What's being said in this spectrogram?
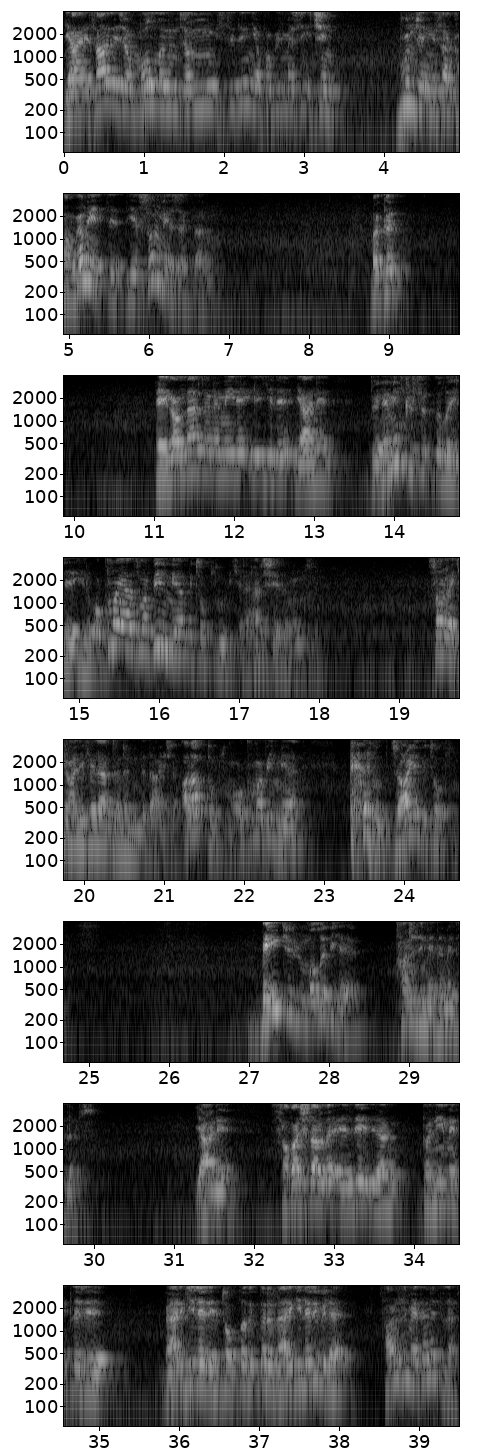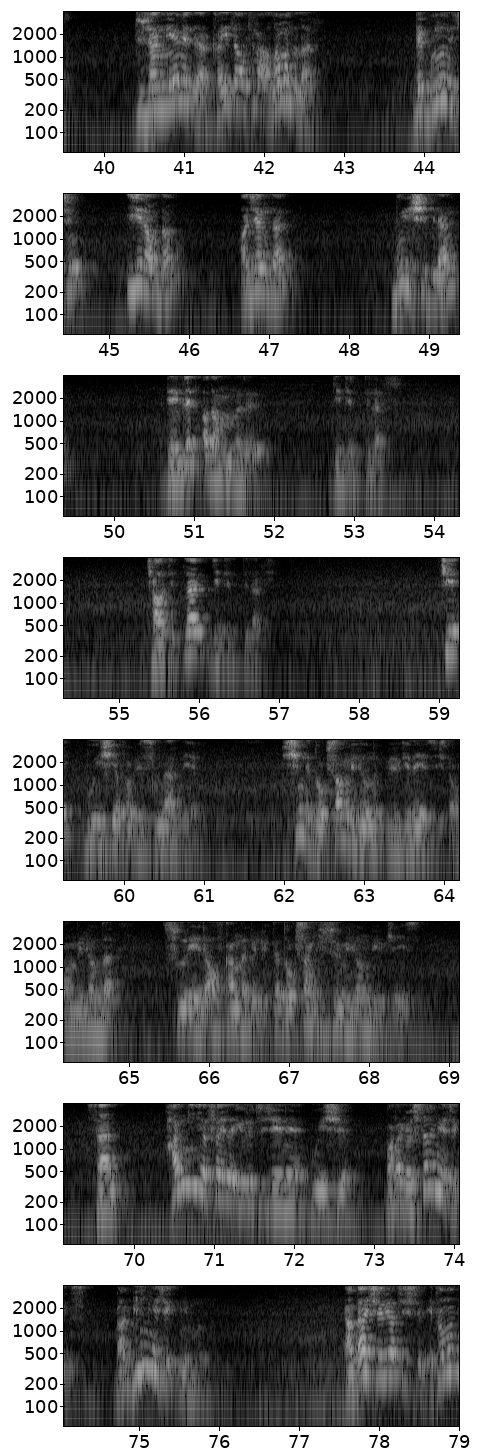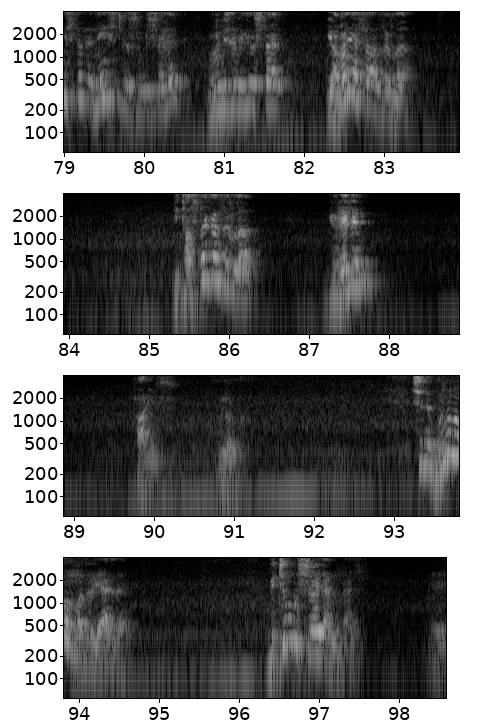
Yani sadece Molla'nın canının istediğini yapabilmesi için bunca insan kavga mı etti diye sormayacaklar mı? Bakın peygamber dönemiyle ilgili yani dönemin kısıtlılığı ile ilgili okuma yazma bilmeyen bir toplum bir kere her şeyden önce. Sonraki halifeler döneminde de aynı şey. Arap toplumu okuma bilmeyen cahil bir toplum. Beytül malı bile tanzim edemediler. Yani savaşlarda elde edilen ganimetleri, vergileri, topladıkları vergileri bile tanzim edemediler. Düzenleyemediler, kayıt altına alamadılar. Ve bunun için İran'dan, Acem'den bu işi bilen devlet adamları getirttiler. Katipler getirttiler. Ki bu işi yapabilsinler diye. Şimdi 90 milyonluk bir ülkedeyiz. İşte 10 milyonda Suriyeli, Afgan'la birlikte 90 küsür milyon bir ülkeyiz. Sen hangi yasayla yürüteceğini bu işi bana göstermeyecek misin? Ben bilmeyecek miyim bunu? Ya ben şeriat istiyorum. E tamam iste de ne istiyorsun bir söyle. Bunu bize bir göster. Bir anayasa hazırla. Bir taslak hazırla. Görelim. Hayır. Bu yok. Şimdi bunun olmadığı yerde bütün bu söylemler eee,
